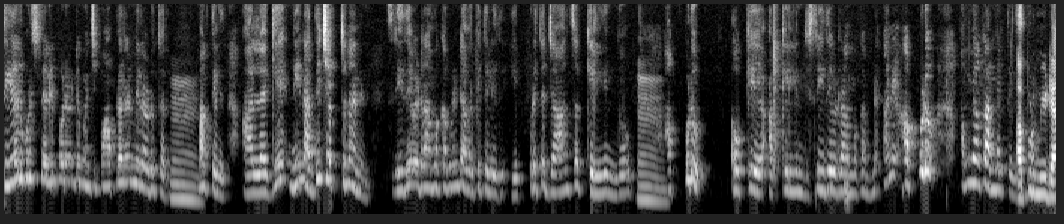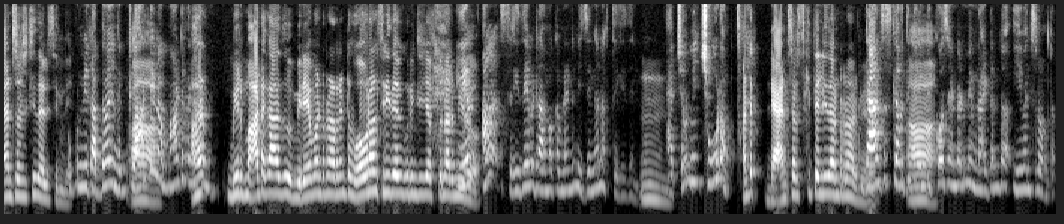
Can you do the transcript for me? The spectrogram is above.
సీరియల్ గురించి తెలియపోవడం అంటే మంచి పాపులర్ అని మీరు అడుగుతారు. మాకు తెలియదు అలాగే నేను అది చెప్తున్నాను నేను. శ్రీదేవి డ్రామా కంపెనీ అంటే ఎవరికి తెలియదు ఎప్పుడైతే జాన్సక్ వెళ్ళిందో. అప్పుడు ఓకే అక్క వెళ్ళింది శ్రీదేవి డ్రామా కంపెనీ అని అప్పుడు మాకు అందరికి తెలుసు అప్పుడు మీ డాన్సర్స్కి తెలిసింది. ఇప్పుడు మీకు అర్థమైంది. క్లారిటీ నా మాట. మీరు మాట కాదు మీరు ఏమంటున్నారంటే ఓవరాల్ శ్రీదేవి గురించి చెప్తున్నారు మీరు. శ్రీదేవి డ్రామా కంపెనీ అంటే నిజంగా నాకు తెలియదండి. ఉమ్, యాక్చువల్ మేము చూడం. అంటే డాన్సర్స్కి తెలియదు అంటున్నారు కాబట్టి ఆ. బికాస్ ఏంటంటే మేము నైట్ అంతా ఈవెంట్స్లో ఉంటాం.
